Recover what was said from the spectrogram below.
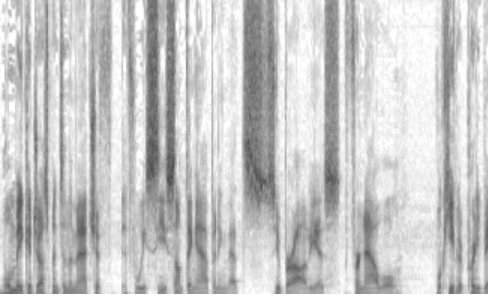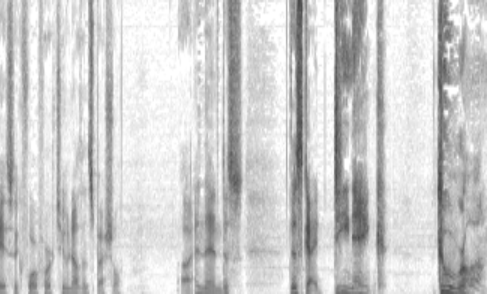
we'll make adjustments in the match if if we see something happening that's super obvious. For now, we'll we'll keep it pretty basic, four four two, nothing special. Uh, and then this this guy, Dean Ank, go wrong.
